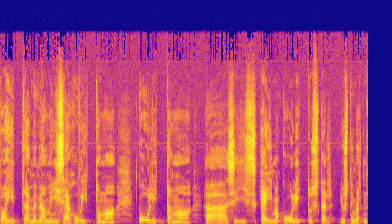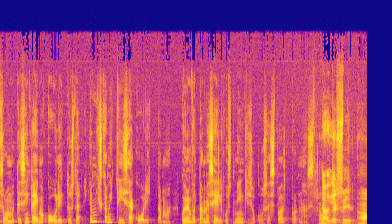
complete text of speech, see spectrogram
vaid me peame ise huvituma, koolitama äh, siis käima koolitustel, just nimelt, mis ma mõtlesin, käima koolitustel ja miks ka mitte ise koolitama, kui me võtame selgust mingisugusest valdkonnast. no just, ja,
